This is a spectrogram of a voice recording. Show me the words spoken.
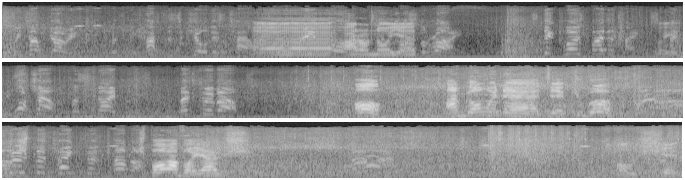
It'll be tough going, but we have to secure this town. Uh, I don't know yet. The Rhine. Stick close by the tanks Wait, and watch out for snipers. Let's move out. Oh, I'm going uh, to Cuba. Use the tanks as cover. Je pars en voyage. Oh shit.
